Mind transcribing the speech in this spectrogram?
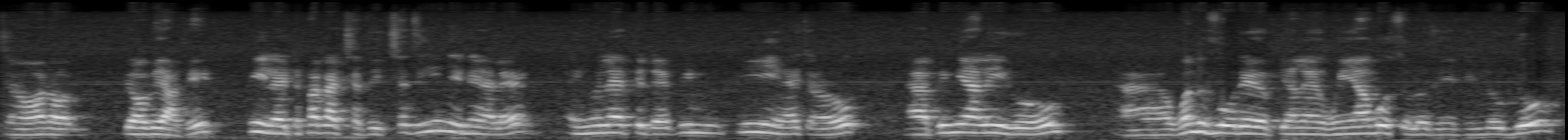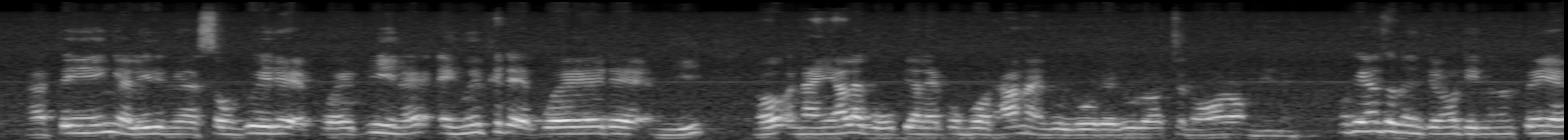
ကျွန်တော်ကတော့ပြောပြသေးပြီးရင်လည်းတစ်ဖက်ကချက်သေးချက်သေးအနေနဲ့လည်းအင်္ဂလိပ်ဖြစ်တယ်ပြီးပြီးရင်လည်းကျွန်တော်တို့အဲပရီးမီးယားလိကို အဲ1 to 4တဲ့ပြန်လဲဝင်ရဖို့ဆိုလို့ရှိရင်ဒီလိုမျိုးတင်းငယ်လေးတွေနဲ့စုံတွေ့တဲ့အပွဲပြီးရင်လည်းအိမ်ဝင်းဖြစ်တဲ့ပွဲတဲ့အမီတော့အနိုင်ရလက်ကိုပြန်လဲပုံပေါ်ထားနိုင်ဖို့လိုတယ်လို့တော့ကျွန်တော်ကတော့မြင်တယ်။ Okay အဲ့ဆိုရင်ကျွန်တော်ဒီနန်းတွင်းရဲ့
